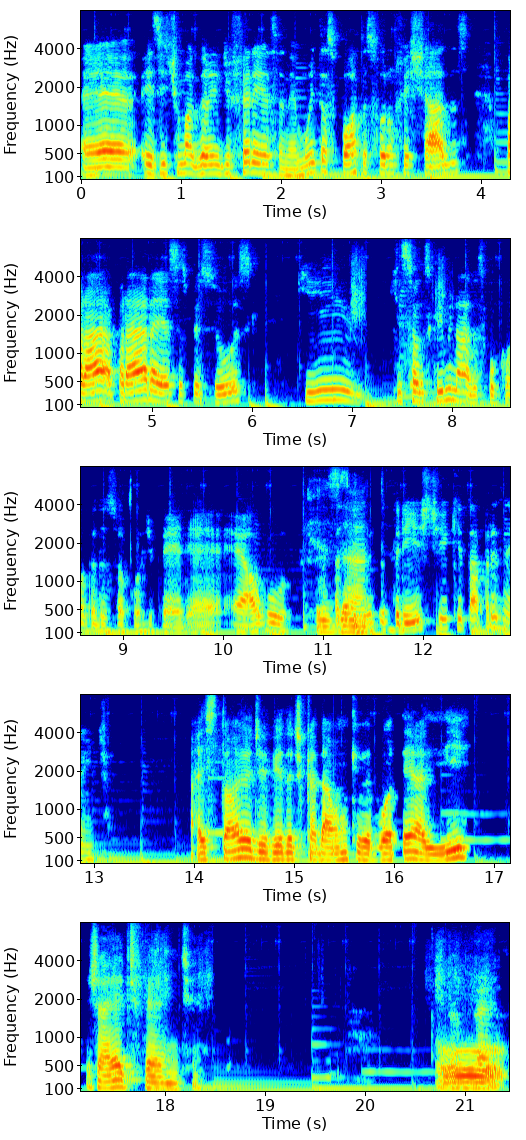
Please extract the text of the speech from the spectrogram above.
é, existe uma grande diferença, né? Muitas portas foram fechadas para essas pessoas que, que são discriminadas por conta da sua cor de pele. É, é algo assim, muito triste que está presente. A história de vida de cada um que levou até ali já é diferente. O,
